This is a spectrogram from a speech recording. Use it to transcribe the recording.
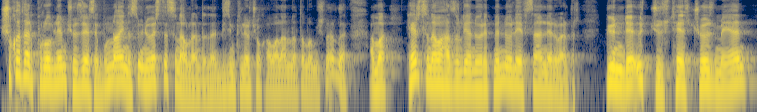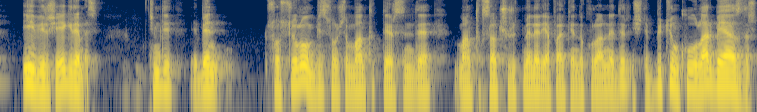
Şu kadar problem çözerse, bunun aynısı üniversite sınavlarında da. Bizimkiler çok havalı anlatamamışlar da. Ama her sınava hazırlayan öğretmenin öyle efsaneleri vardır. Günde 300 test çözmeyen iyi bir şeye giremez. Şimdi e, ben sosyoloğum, biz sonuçta mantık dersinde mantıksal çürütmeler yaparken de kural nedir? İşte bütün kuğular beyazdır.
